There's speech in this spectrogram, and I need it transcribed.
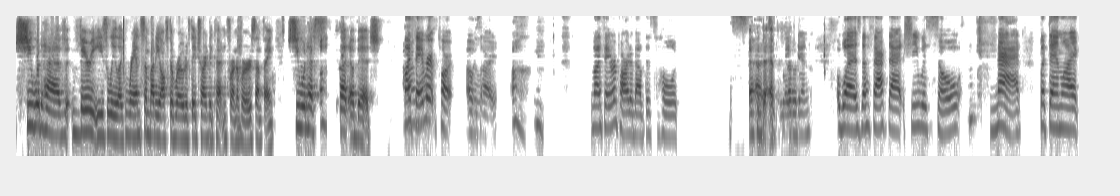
she would have very easily like ran somebody off the road if they tried to cut in front of her or something. She would have cut a bitch. My I favorite part. Oh, Really? sorry. Oh. My favorite part about this whole uh, episode. situation was the fact that she was so mad, but then like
